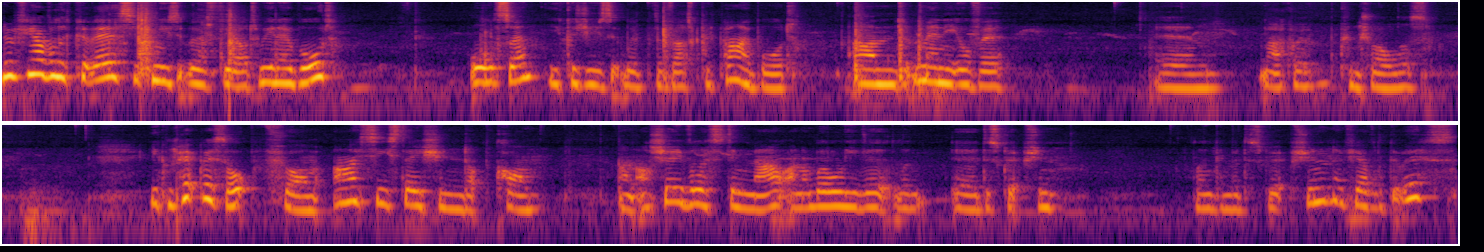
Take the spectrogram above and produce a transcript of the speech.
Now if you have a look at this, you can use it with the Arduino board. Also, you could use it with the Raspberry Pi board and many other um, microcontrollers. You can pick this up from icstation.com and I'll show you the listing now and I will leave a link, uh, description link in the description if you have a look at this.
